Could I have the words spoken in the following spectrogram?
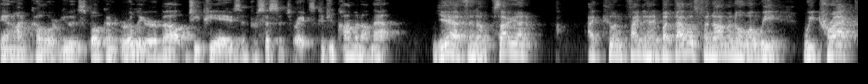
Anaheim cohort. You had spoken earlier about GPAs and persistence rates. Could you comment on that? Yes, and I'm sorry I, I couldn't find it, but that was phenomenal when we we tracked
